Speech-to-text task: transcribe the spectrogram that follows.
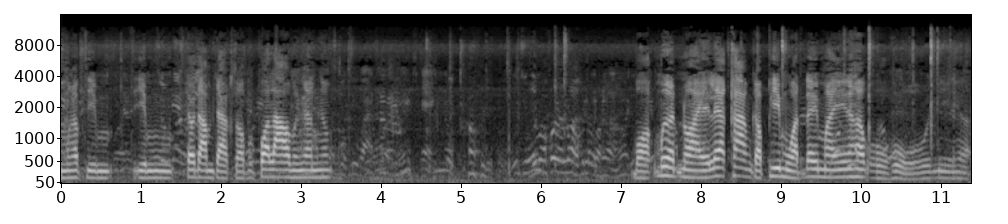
ำครับ ทีมทีมเจ้าดำจากสปปลาวเหมือนกันครับ บอกเมื่อหน่อยแลกข้ามกับพี่หมวดได้ไหมนะครับ โอ้โหนี่ครับ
